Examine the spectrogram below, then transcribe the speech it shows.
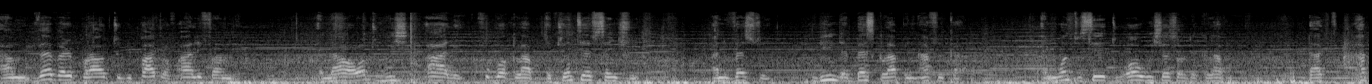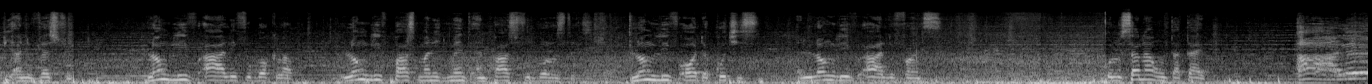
I'm very, very proud to be part of Ahly family. And now I want to wish Ahly Football Club the 20th century anniversary, being the best club in Africa and want to say to all wishers of the club that happy anniversary. Long live Ahly Football Club. Long live past management and past footballers. Long live all the coaches. And long live Ahly fans. Kolusana Untatai. Ale,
